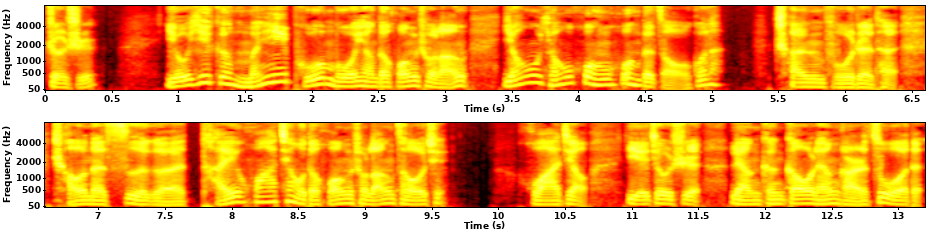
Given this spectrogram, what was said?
这时，有一个媒婆模样的黄鼠狼摇摇晃晃地走过来，搀扶着他朝那四个抬花轿的黄鼠狼走去。花轿也就是两根高粱杆做的，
